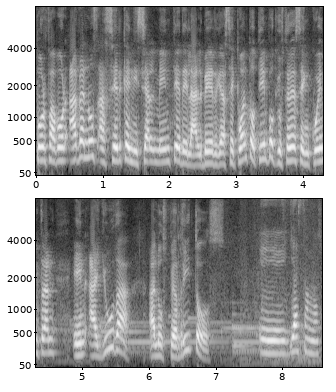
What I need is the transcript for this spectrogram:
Por favor, háblanos acerca inicialmente del albergue. ¿Hace cuánto tiempo que ustedes se encuentran en ayuda a los perritos? Eh, ya estamos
